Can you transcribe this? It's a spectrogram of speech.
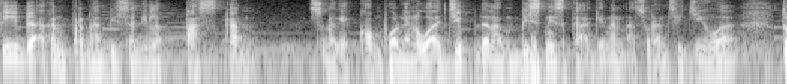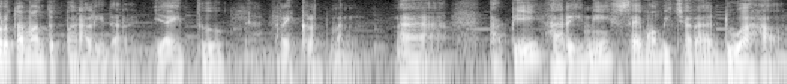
tidak akan pernah bisa dilepaskan sebagai komponen wajib dalam bisnis keagenan asuransi jiwa, terutama untuk para leader, yaitu rekrutmen. Nah, tapi hari ini saya mau bicara dua hal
